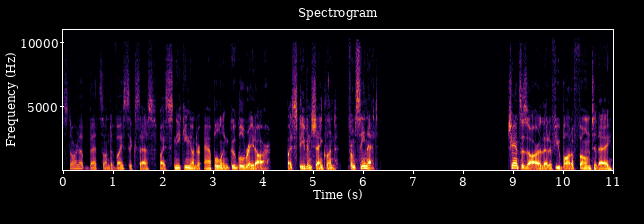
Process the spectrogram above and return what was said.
Startup Bets on Device Success by Sneaking Under Apple and Google Radar by Stephen Shankland from CNET. Chances are that if you bought a phone today,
